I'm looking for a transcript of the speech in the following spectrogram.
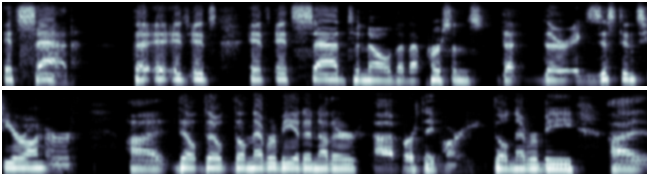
It's sad. That it, it, it's it's it's sad to know that that person's that their existence here on earth uh, they'll they'll they'll never be at another uh, birthday party. They'll never be uh,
